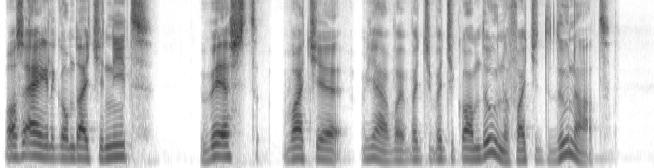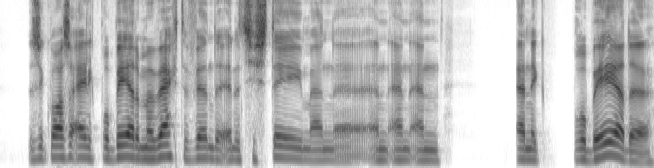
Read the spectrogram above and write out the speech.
was eigenlijk omdat je niet wist wat je, ja, wat, je, wat je kwam doen of wat je te doen had. Dus ik was eigenlijk probeerde mijn weg te vinden in het systeem en, uh, en, en, en, en ik probeerde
